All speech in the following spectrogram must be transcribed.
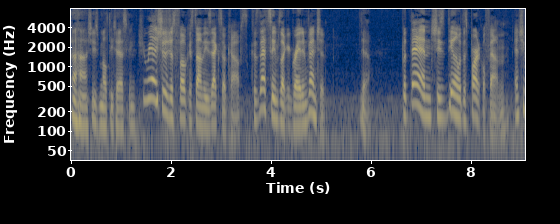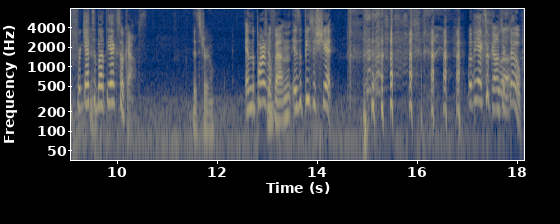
Uh huh. She's multitasking. She really should have just focused on these exocomps because that seems like a great invention. Yeah. But then she's dealing with this particle fountain, and she forgets about the exocomps. It's true. And the particle fountain is a piece of shit. but the exocomps are dope.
